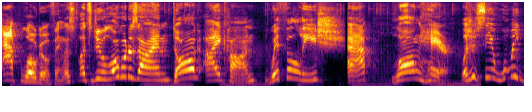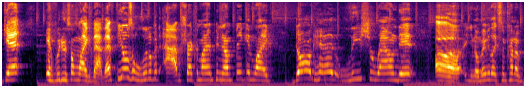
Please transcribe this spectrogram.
app logo thing. Let's, let's do logo design, dog icon with a leash, app, long hair. Let's just see what we get if we do something like that. That feels a little bit abstract in my opinion. I'm thinking like dog head, leash around it, uh, you know, maybe like some kind of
